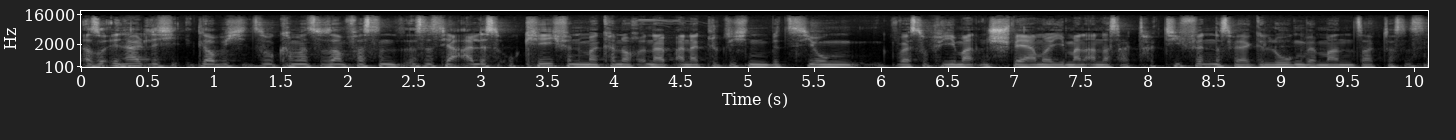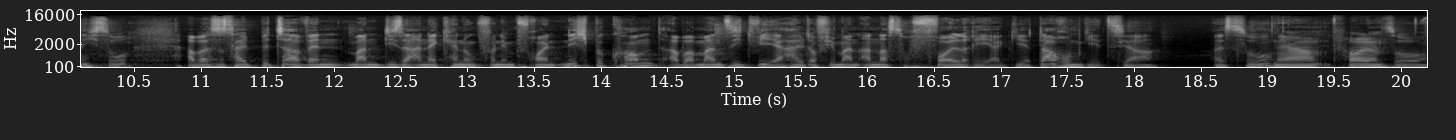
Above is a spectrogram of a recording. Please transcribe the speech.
also inhaltlich, glaube ich, so kann man zusammenfassen, es ist ja alles okay. Ich finde, man kann auch innerhalb einer glücklichen Beziehung, weißt du, für jemanden schwärmen oder jemand anders attraktiv finden. Das wäre ja gelogen, wenn man sagt, das ist nicht so. Aber es ist halt bitter, wenn man diese Anerkennung von dem Freund nicht bekommt, aber man sieht, wie er halt auf jemand anders so voll reagiert. Darum geht's ja. Weißt du? Ja, voll. So.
